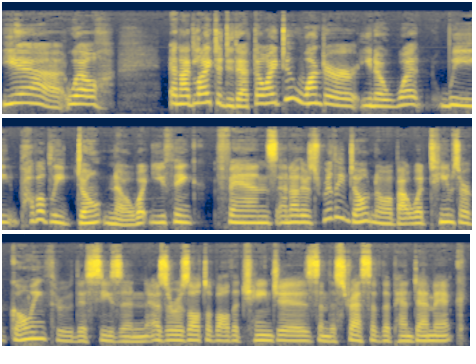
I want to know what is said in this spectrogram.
Yeah, well, and I'd like to do that, though I do wonder, you know, what we probably don't know, what you think fans and others really don't know about what teams are going through this season as a result of all the changes and the stress of the pandemic.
